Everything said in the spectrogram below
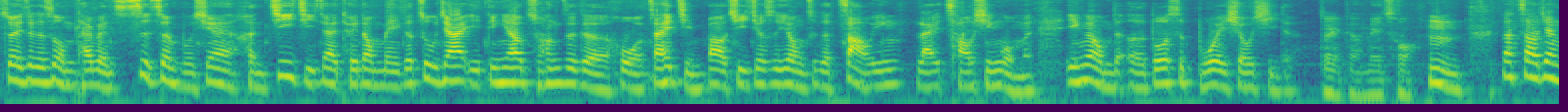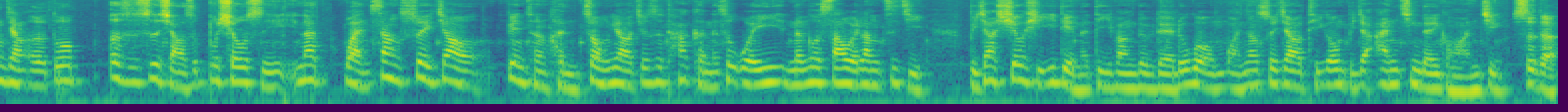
所以这个是我们台北市政府现在很积极在推动，每个住家一定要装这个火灾警报器，就是用这个噪音来吵醒我们，因为我们的耳朵是不会休息的。对的，没错。嗯，那照这样讲，耳朵二十四小时不休息，那晚上睡觉变成很重要，就是它可能是唯一能够稍微让自己比较休息一点的地方，对不对？如果我们晚上睡觉提供比较安静的一个环境，是的，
